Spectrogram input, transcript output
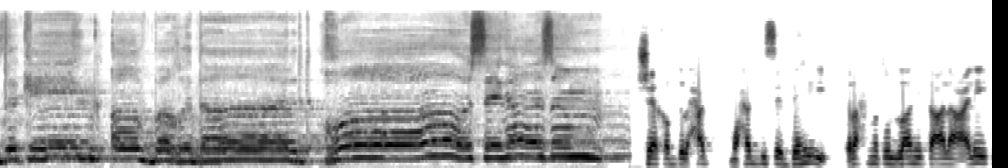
The king of Baghdad, Sheikh Abdul Haq, Muhaddis al-Dahli, Rahmatullahi Ta'ala alayh,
